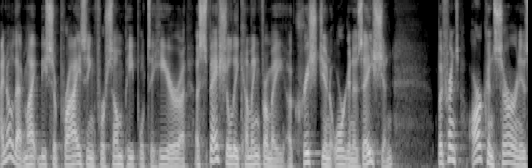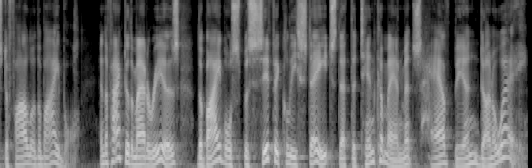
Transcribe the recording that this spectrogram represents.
I know that might be surprising for some people to hear, uh, especially coming from a, a Christian organization. But, friends, our concern is to follow the Bible. And the fact of the matter is, the Bible specifically states that the Ten Commandments have been done away.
